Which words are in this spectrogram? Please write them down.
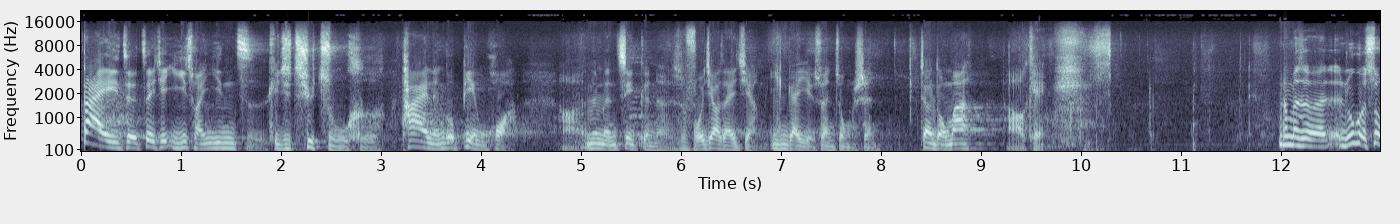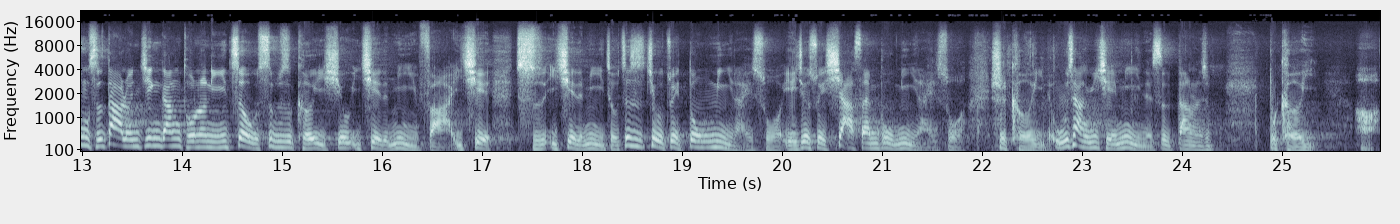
带着这些遗传因子可以去去组合，它还能够变化啊。那么这个呢，是佛教来讲，应该也算众生，这样懂吗？好，OK。那么，如果宋持大轮金刚陀罗尼咒，是不是可以修一切的密法，一切持一切的密咒？这是就最东密来说，也就对下三部密来说是可以的。无上瑜伽密呢，是当然是不可以。啊，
